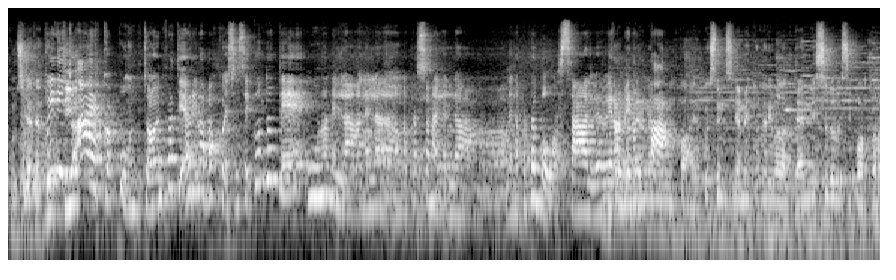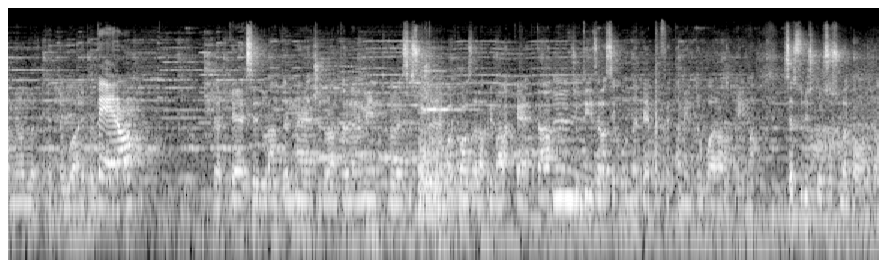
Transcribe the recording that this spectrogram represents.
consigliate a Quindi tutti. tu, ah ecco appunto, infatti arrivavo a questo, secondo te uno nella, nella- una persona nella, nella propria borsa deve avere almeno un un paio. Questo è un insegnamento che arriva dal tennis dove si portano almeno due racchette uguali per Vero? Perché se durante il match, durante l'allenamento dovesse succedere qualcosa alla prima racchetta, Mm. si utilizza la seconda che è perfettamente uguale alla prima. Stesso discorso sulla corda.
